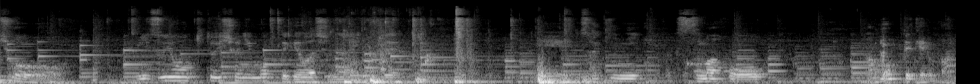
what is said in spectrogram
いしょ水容器と一緒に持ってけはしないので、えー、先にスマホをあ持ってけるか。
